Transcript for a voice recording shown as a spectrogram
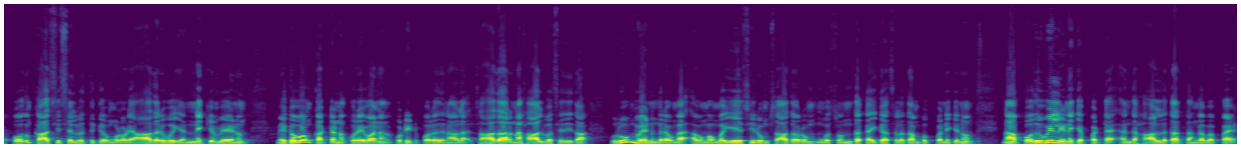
எப்போதும் காசி செல்வத்துக்கு உங்களுடைய ஆதரவு என்றைக்கும் வேணும். மிகவும் கட்டண குறைவாக நாங்கள் கூட்டிகிட்டு போகிறதுனால சாதாரண ஹால் வசதி தான். ரூம் வேணுங்கிறவங்க அவங்கவுங்க ஏசி ரூம் சாதா ரூம் உங்கள் சொந்த கை காசில் தான் புக் பண்ணிக்கணும். நான் பொதுவில் இணைக்கப்பட்ட அந்த ஹாலில் தான் தங்க வைப்பேன்.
